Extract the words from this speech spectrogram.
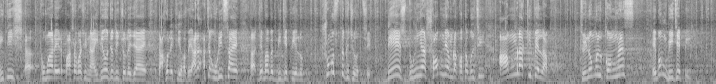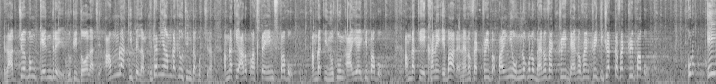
নীতিশ কুমারের পাশাপাশি নাইডুও যদি চলে যায়, তাহলে কি হবে? আর আচ্ছা উড়িষ্যায় যেভাবে বিজেপি এলো, সমস্ত কিছু হচ্ছে। দেশ, দুনিয়া, সব নিয়ে আমরা কথা বলছি। আমরা কি পেলাম? তৃণমূল কংগ্রেস এবং বিজেপি। রাজ্য এবং কেন্দ্রে দুটি দল আছে। আমরা কি পেলাম? এটা নিয়ে আমরা কেউ চিন্তা করছি না। আমরা কি আরও পাঁচটা এইমস পাবো? আমরা কি নতুন আইআইটি পাবো? আমরা কি এখানে এবার ন্যানো ফ্যাক্টরি পাইনি? অন্য কোনো ভ্যানো ফ্যাক্টরি, ড্যানো ফ্যাক্টরি, কিছু একটা ফ্যাক্টরি পাবো? কোনো এই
